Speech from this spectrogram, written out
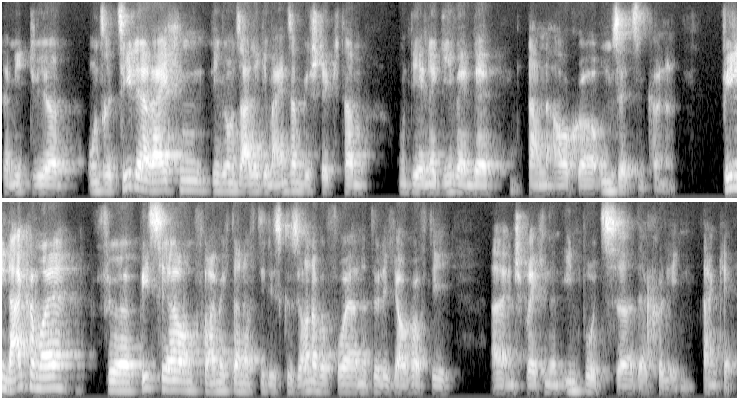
damit wir unsere Ziele erreichen, die wir uns alle gemeinsam gesteckt haben und die Energiewende dann auch umsetzen können. Vielen Dank einmal für bisher und freue mich dann auf die Diskussion, aber vorher natürlich auch auf die entsprechenden Inputs der Kollegen. Danke.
